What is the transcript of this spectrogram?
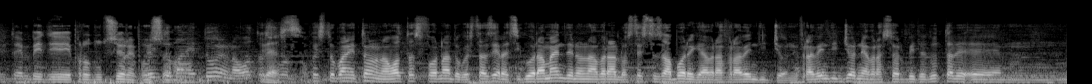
I tempi di produzione poi Questo sono panettone, una volta diversi. sfor- questo panettone una volta sfornato questa sera sicuramente non avrà lo stesso sapore che avrà fra 20 giorni. Fra 20 giorni avrà assorbito tutte le, ehm,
